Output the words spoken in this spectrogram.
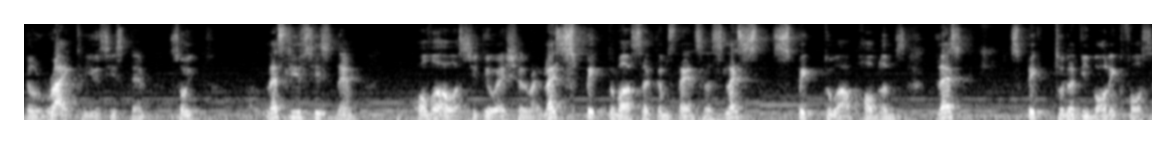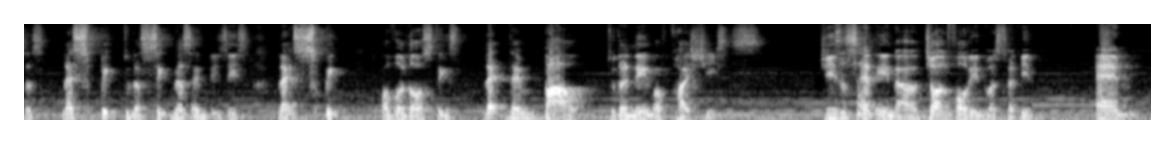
the right to use his name. So let's use his name over our situation, right? Let's speak to our circumstances. Let's speak to our problems. Let's speak to the demonic forces. Let's speak to the sickness and disease. Let's speak over those things. Let them bow to the name of Christ Jesus. Jesus said in uh, John 14, verse 13, And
